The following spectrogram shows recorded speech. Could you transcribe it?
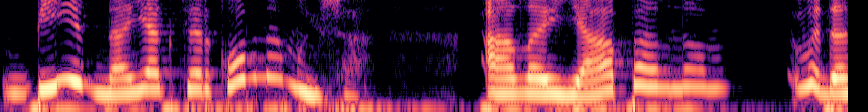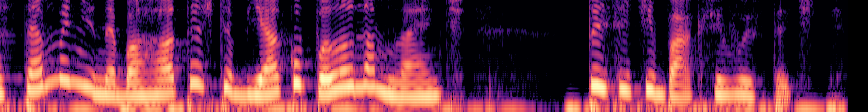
Бідна, як церковна миша. Але я, певно, ви дасте мені небагато, щоб я купила нам ленч. Тисячі баксів вистачить.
